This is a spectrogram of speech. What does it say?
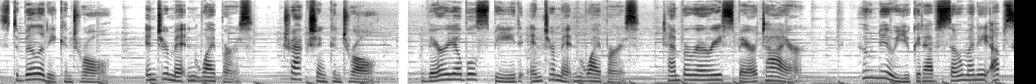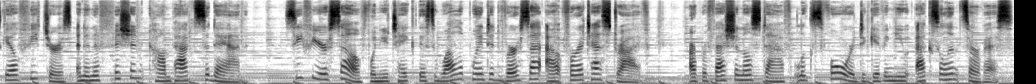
stability control, intermittent wipers, traction control, variable speed intermittent wipers, temporary spare tire. Who knew you could have so many upscale features in an efficient compact sedan? See for yourself when you take this well-appointed Versa out for a test drive. Our professional staff looks forward to giving you excellent service.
